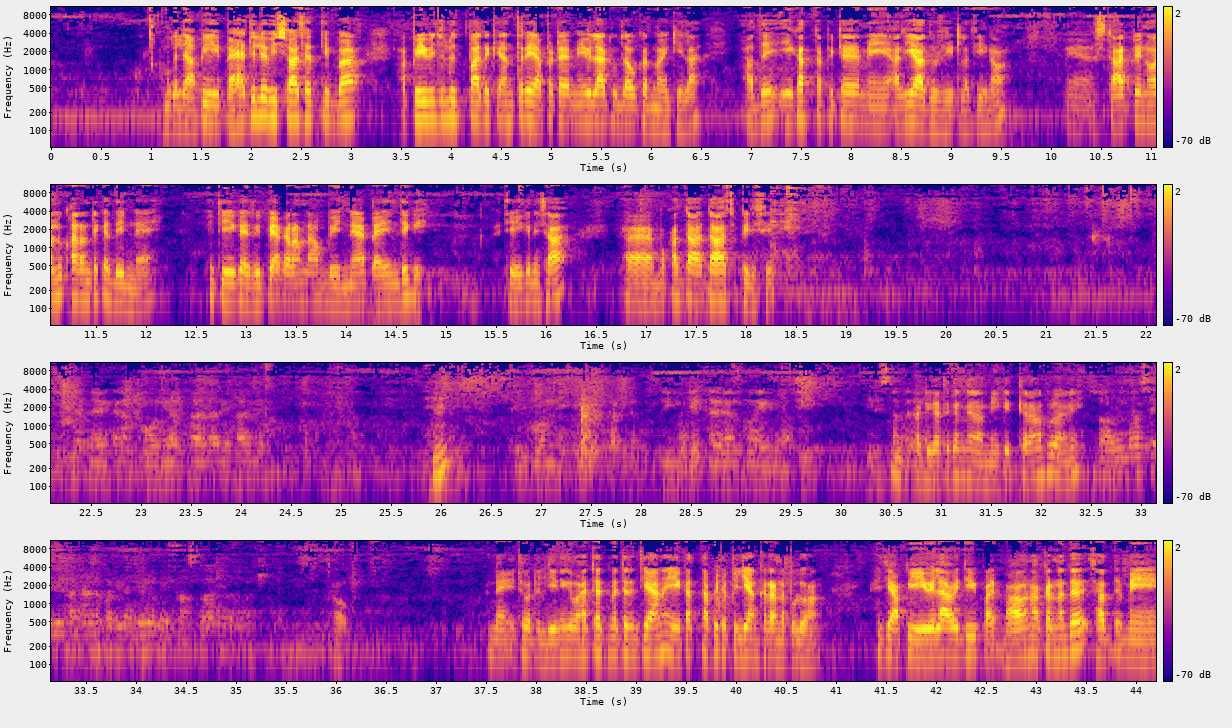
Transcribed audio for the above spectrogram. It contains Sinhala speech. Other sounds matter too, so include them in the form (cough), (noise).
මොකද අපි පැහැදිලි විශ්වාසයක් තිබ්බා අපේ විදුලි උත්පාදක යන්ත්‍රය අපට මේ වෙලාවට උදව් කරනවා කියලා. අද ඒකත් අපිට මේ අරියාදුරීట్లా තියෙනවා. ස්ටාර්ට් වෙනවලු කරන්ට් එක දෙන්නේ නැහැ. ඉතින් ඒක රිපෙයාර් කරන්න හම්බෙන්නේ නැහැ පැයෙන් දෙකේ. ඉතින් ඒක නිසා මොකක්ද අදහස් පිළිසෙ. හ්ම් පටිගත කරන මේකෙත් කරන්න පුළුවන් නේ. ස්වාමීන් වහන්සේගේ කතාවට පටිගත කරන මේ ප්‍රශ්න අහනවා ඔව්. නෑ ඒකට ලියනගේ මහත්තයත් මෙතන තියාන ඒකත් අපිට පිළියම් කරන්න පුළුවන්. ඉතින් අපි මේ වෙලාවේදී භාවනා කරනද සද්ද මේ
